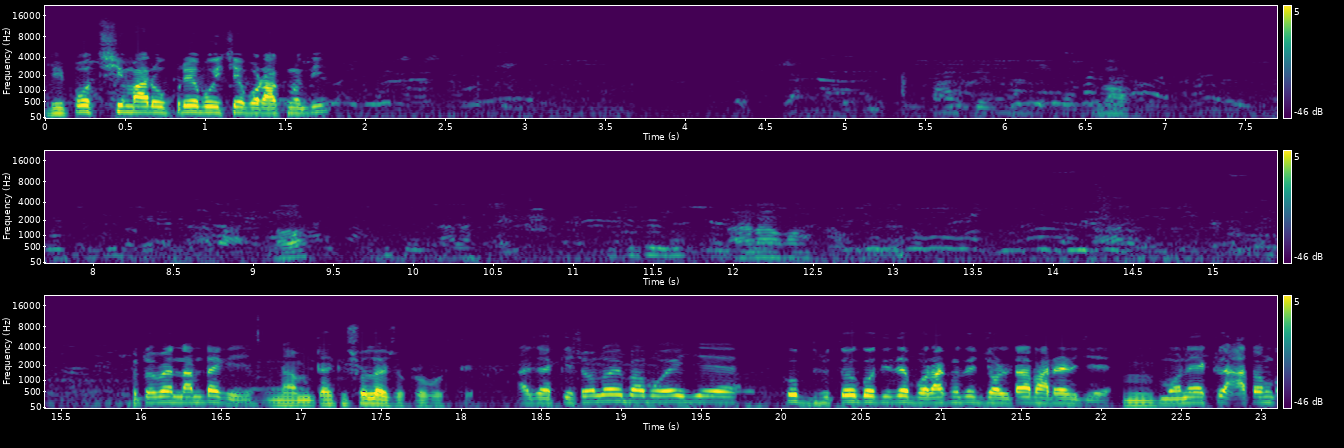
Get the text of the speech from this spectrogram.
বিপদ সীমার উপরে বইছে বরাক নদী। ছোট ভাইয়ের নামটা কি? নামটা কিশোলয় চক্রবর্তী। আচ্ছা কিশলয় বাবু এই যে খুব দ্রুত গতিতে বরাক নদীর জলটা বাড়ের যে মনে একটু আতঙ্ক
